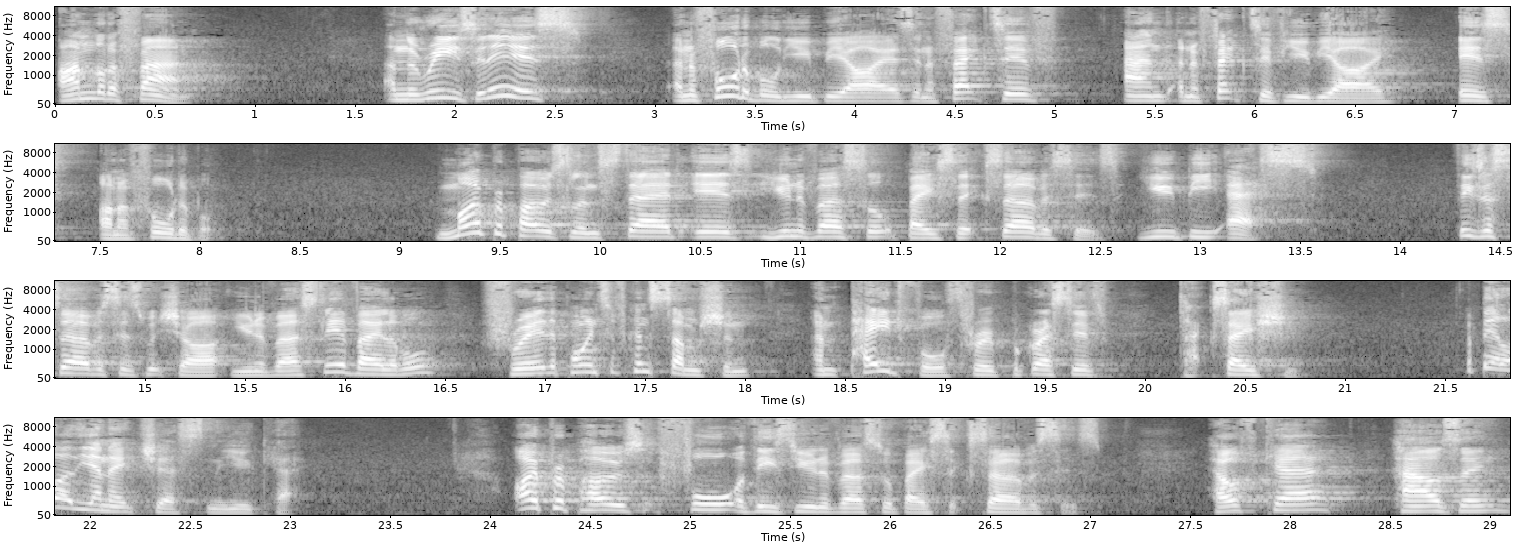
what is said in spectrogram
I'm not a fan. And the reason is an affordable UBI is ineffective, and an effective UBI is unaffordable. My proposal instead is Universal Basic Services, UBS. These are services which are universally available, free at the point of consumption, and paid for through progressive taxation. A bit like the NHS in the UK. I propose four of these universal basic services healthcare, housing,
